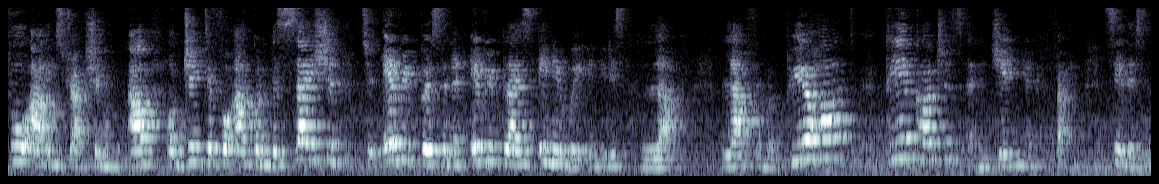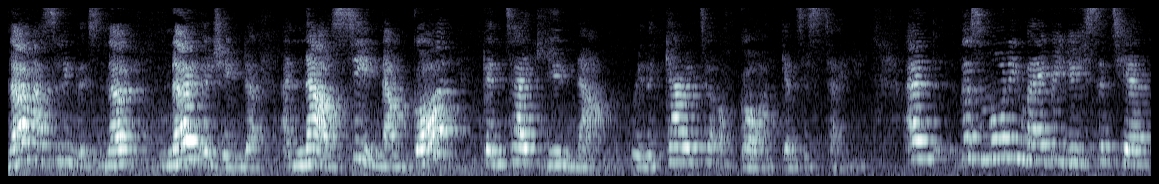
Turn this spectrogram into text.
for our instruction? Our objective for our conversation to every person in every place, anywhere, and it is love. Love from a pure heart, clear conscience, and genuine faith. See, there's no hustling, there's no no agenda. And now, see, now God can take you now where the character of God can sustain you. And this morning, maybe you sit here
